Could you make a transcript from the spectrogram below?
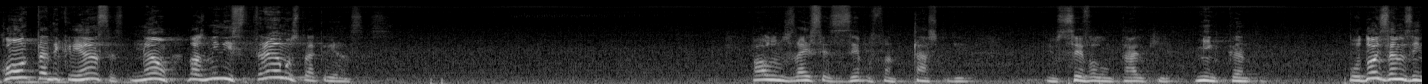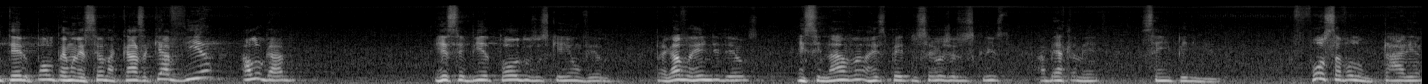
conta de crianças? Não, nós ministramos para crianças. Paulo nos dá esse exemplo fantástico de, de um ser voluntário que me encanta. Por dois anos inteiros, Paulo permaneceu na casa que havia alugado. E recebia todos os que iam vê-lo. Pregava o reino de Deus, ensinava a respeito do Senhor Jesus Cristo abertamente, sem impedimento. Força voluntária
